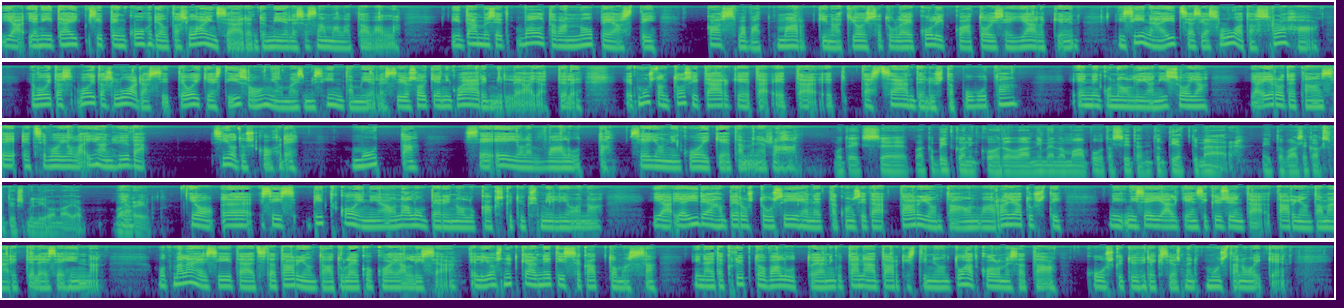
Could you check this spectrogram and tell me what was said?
ja, ja niitä ei sitten kohdeltaisi lainsäädäntö mielessä samalla tavalla, niin tämmöiset valtavan nopeasti kasvavat markkinat, joissa tulee kolikkoa toisen jälkeen, niin siinähän itse asiassa luotas rahaa – ja voitaisiin voitais luoda sitten oikeasti iso ongelma esimerkiksi hintamielessä, jos oikein niin kuin äärimmille ajattelee. Et musta on tosi tärkeää, että, että tästä sääntelystä puhutaan ennen kuin ne on liian isoja. Ja erotetaan se, että se voi olla ihan hyvä sijoituskohde, mutta se ei ole valuutta. Se ei ole niin kuin oikea tämmöinen raha. Mutta eikö se vaikka bitcoinin kohdalla nimenomaan puhuta siitä, että niitä on tietty määrä? Niitä on vain se 21 miljoonaa ja vähän reilut. Joo, siis bitcoinia on alun perin ollut 21 miljoonaa. Ja, ja ideahan perustuu siihen, että kun sitä tarjontaa on vaan rajatusti, niin, niin sen jälkeen se kysyntä tarjonta määrittelee se hinnan. Mutta mä lähden siitä, että sitä tarjontaa tulee koko ajan lisää. Eli jos nyt käy netissä katsomassa, niin näitä kryptovaluuttoja, niin kuin tänään tarkistin, niin on 1369, jos mä nyt muistan oikein.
